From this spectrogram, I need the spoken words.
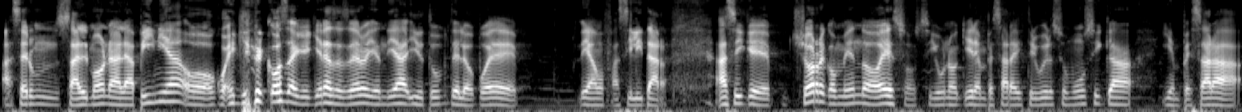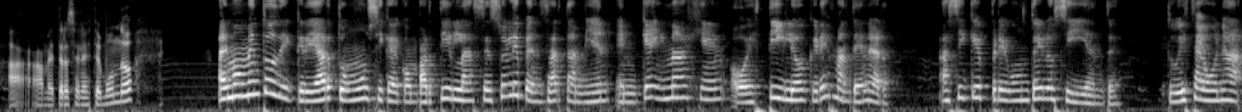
hacer un salmón a la piña o cualquier cosa que quieras hacer hoy en día YouTube te lo puede, digamos, facilitar. Así que yo recomiendo eso, si uno quiere empezar a distribuir su música y empezar a, a- a meterse en este mundo. Al momento de crear tu música y compartirla, se suele pensar también en qué imagen o estilo querés mantener. Así que pregunté lo siguiente. ¿Tuviste alguna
